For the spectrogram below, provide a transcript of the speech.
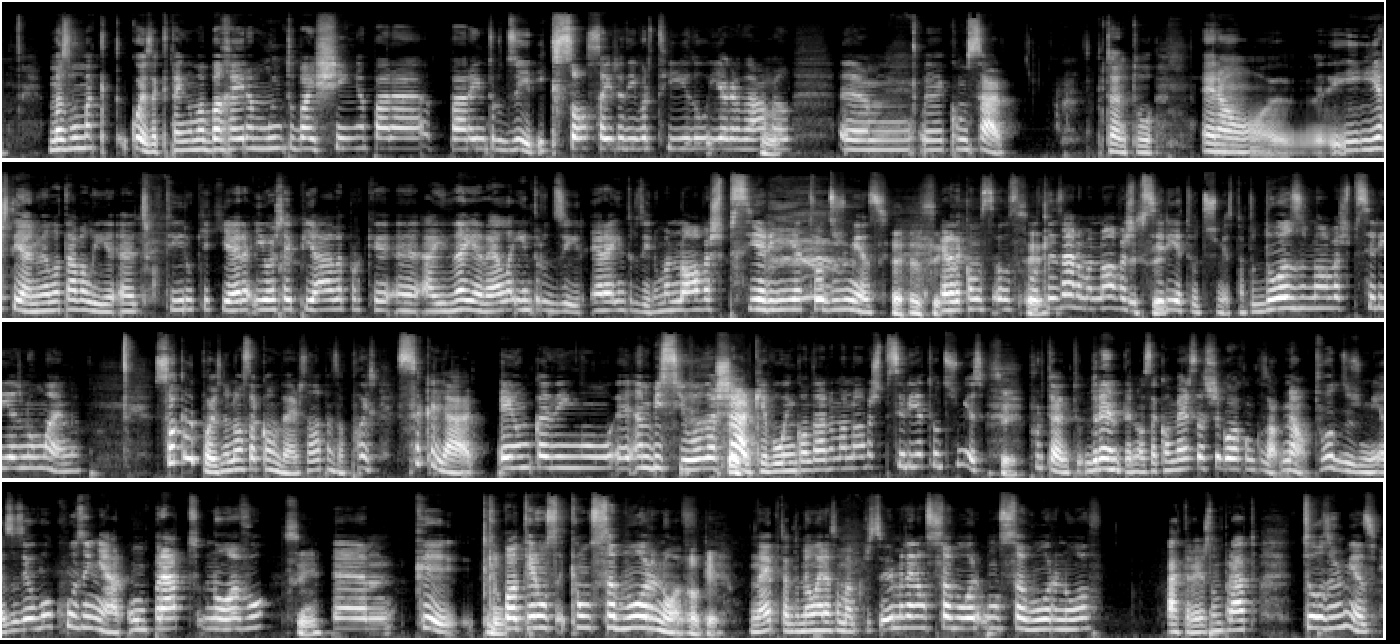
mas uma coisa que tem uma barreira muito baixinha para, para introduzir e que só seja divertido e agradável um, um, começar. Portanto, eram. E este ano ela estava ali a discutir o que é que era e eu achei piada porque a, a ideia dela introduzir era introduzir uma nova especiaria todos os meses. era como se, utilizar uma nova especiaria todos os meses. Portanto, 12 novas especiarias num ano. Só que depois, na nossa conversa, ela pensou: pois, se calhar é um bocadinho eh, ambicioso achar que eu vou encontrar uma nova especiaria todos os meses. Sim. Portanto, durante a nossa conversa, chegou à conclusão: não, todos os meses eu vou cozinhar um prato novo um, ehm, que, que, que pode ter um, que um sabor novo. Ok. Não é? Portanto, não era só uma mas era um sabor, um sabor novo através de um prato todos os meses.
